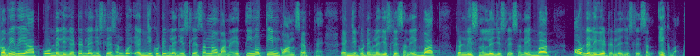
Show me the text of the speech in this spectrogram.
कभी भी आपको डेलीगेटेड लेजिस्लेशन को एग्जीक्यूटिव लेजिस्लेशन न माने, ये तीनों तीन कॉन्सेप्ट हैं। एग्जीक्यूटिव लेजिस्लेशन एक बात कंडीशनल लेजिस्लेशन एक बात और डेलीगेटेड लेजिस्लेशन एक बात।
